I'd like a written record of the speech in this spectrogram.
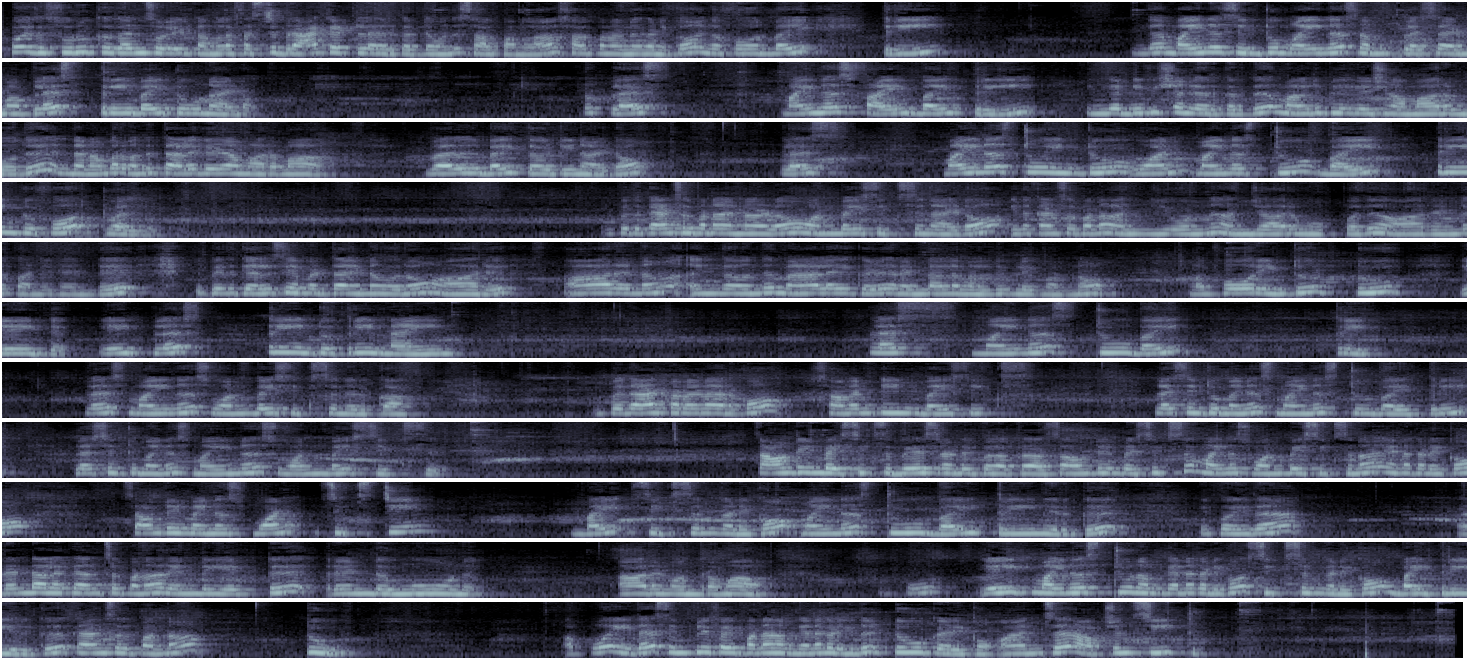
இப்போ இது சுருக்குகன்னு சொல்லியிருக்காங்களா ஃபர்ஸ்ட் பிராக்கெட்ல இருக்கிறத வந்து சால்வ் பண்ணலாம். சால்வ் பண்ண என்ன கிடைக்கும்? இந்த ஃபோர் பை த்ரீ இந்த மைனஸ் இன்டூ மைனஸ் நமக்கு ப்ளஸ் ஆயிடுமா? ப்ளஸ் த்ரீ பை டூன்னு ஆயிடும். Plus minus five by three இங்கே டிவிஷனில் இருக்கிறது மல்டிப்ளிகேஷனாக மாறும்போது இந்த நம்பர் வந்து தலைகீழாக மாறுமா? டுவெல் பை தேர்ட்டின் ஆகிடும் plus minus two into one minus two by three into four twelve இப்போ இதை கேன்சல் பண்ணால் என்ன ஆகிடும் ஒன் பை சிக்ஸ்னு ஆகிடும் இதை கேன்சல் பண்ணால் அஞ்சு ஒன்று அஞ்சு ஆறு முப்பது ஆறு ரெண்டு பன்னிரெண்டு. இப்போ இதுக்கு எல்சிஎம் எடுத்தால் என்ன வரும்? ஆறு. ஆறுனா இங்கே வந்து மேலே கீழே ரெண்டால் மல்டிப்ளை பண்ணோம். Four into two eight eight plus three into three nine plus minus two by three plus minus one by சிக்ஸ்னு இருக்கா? இப்போ இதை ஆட் பண்ணனா இருக்கும்? Seventeen by six plus into minus minus two by three plus into minus minus one by six seventeen by six base ரெண்டு seventeen by six minus one by சிக்ஸ்னா என்ன கிடைக்கும்? Seventeen minus one sixteen by சிக்ஸ்ன்னு கிடைக்கும். Minus two by த்ரீன்னு இருக்கு. இப்போ இதை ரெண்டால cancel பண்ணால் ரெண்டு எட்டு ரெண்டு மூணு. ஆறுன்னு வந்துடுமா இப்போ எயிட் மைனஸ் டூ நமக்கு என்ன கிடைக்கும்? சிக்ஸ்ன்னு கிடைக்கும். பை த்ரீ இருக்கு. கேன்சல் பண்ணால் டூ அப்போது இதை சிம்பிளிஃபை பண்ணால் நமக்கு என்ன கிடைக்குது? டூ கிடைக்கும். Answer option C two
